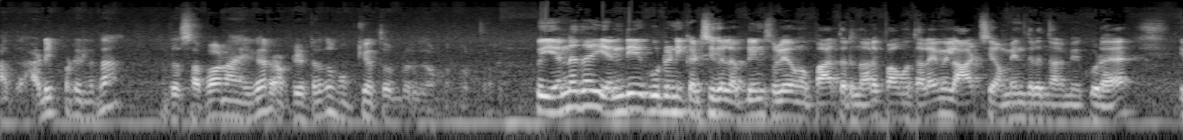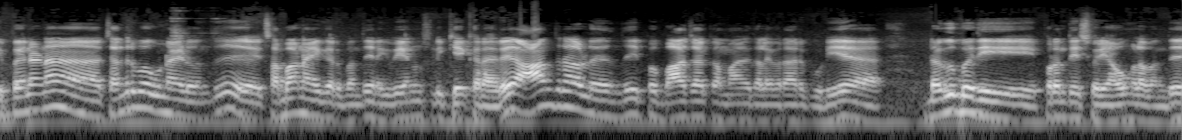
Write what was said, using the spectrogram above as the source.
அது அடிப்படையில் தான் இந்த சபாநாயகர் அப்படின்றது முக்கியத்துவம் இருக்குது அவங்களை பொறுத்தவரை. இப்போ என்னதான் என்டிஏ கூட்டணி கட்சிகள் அப்படின்னு சொல்லி அவங்க பார்த்துருந்தாலும் இப்போ அவங்க தலைமையில் ஆட்சி அமைந்திருந்தாலுமே கூட இப்போ என்னன்னா சந்திரபாபு நாயுடு வந்து சபாநாயகர் வந்து எனக்கு வேணும்னு சொல்லி கேட்குறாரு ஆந்திராவில் இருந்து இப்போ பாஜக மாநில தலைவராக இருக்கக்கூடிய ரகுபதி புரந்தேஸ்வரி அவங்கள வந்து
